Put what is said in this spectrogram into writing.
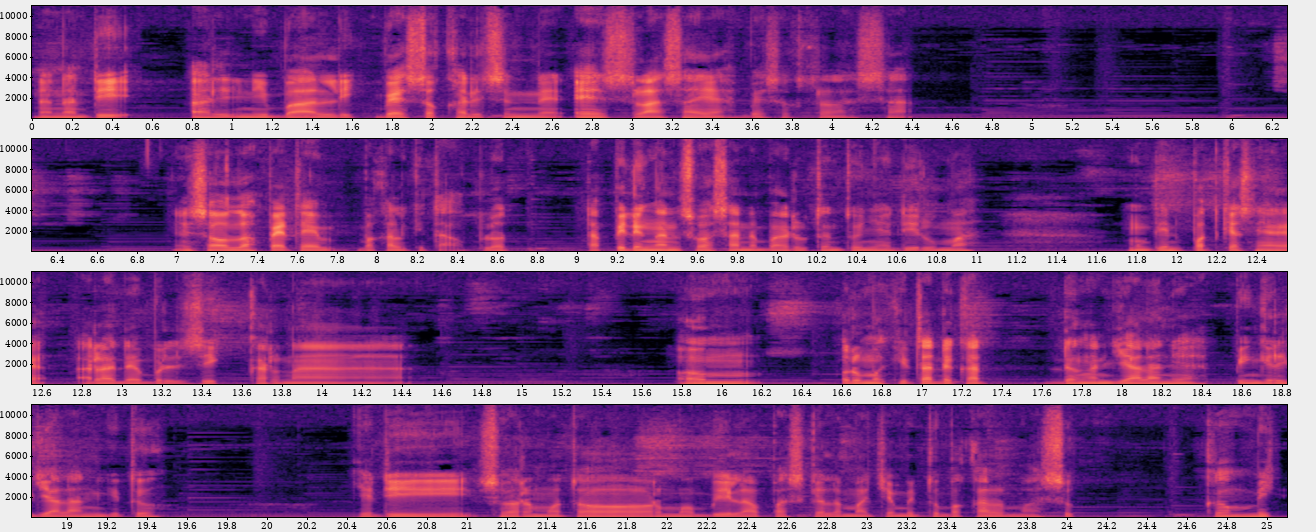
Nah nanti hari ini balik besok hari Senin eh Selasa ya besok Selasa. Insya Allah PT bakal kita upload tapi dengan suasana baru tentunya di rumah mungkin podcastnya rada berisik karena um, rumah kita dekat dengan jalan ya pinggir jalan gitu jadi suara motor, mobil apa segala macam itu bakal masuk ke mic.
